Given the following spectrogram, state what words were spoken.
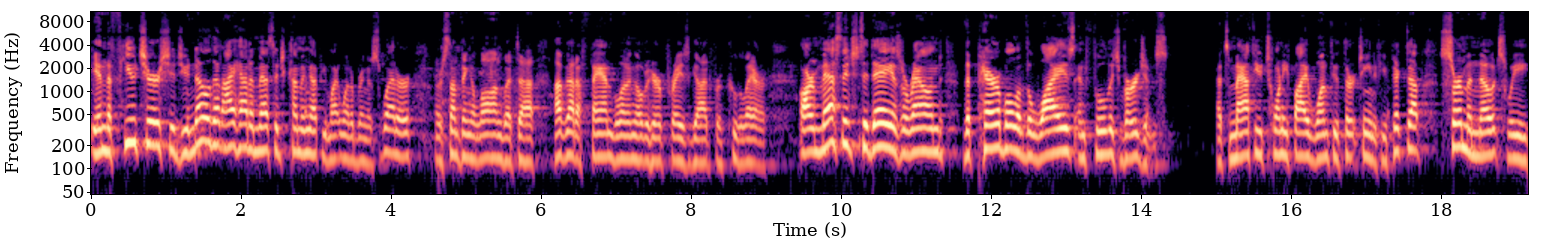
in the future, should you know that I had a message coming up, you might want to bring a sweater or something along. But uh, I've got a fan blowing over here. Praise God for cool air. Our message today is around the parable of the wise and foolish virgins. That's Matthew 25, 1 through 13. If you picked up sermon notes, we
